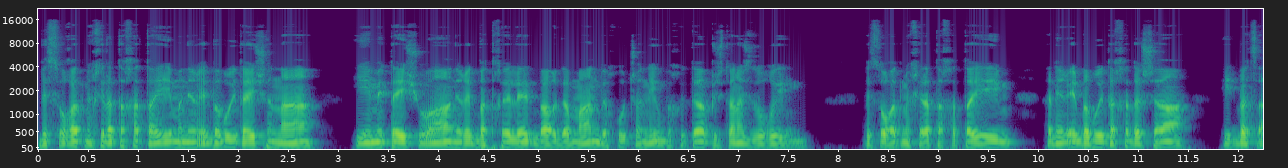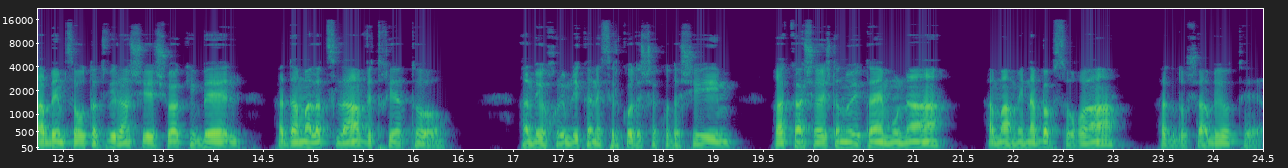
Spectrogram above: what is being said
בשורת מחילת החטאים הנראית בברית הישנה, היא אמת הישועה הנראית בתכלת, בארגמן, בחוט שני ובחוטי הפשתן השזוריים. בשורת מחילת החטאים הנראית בברית החדשה, התבצעה באמצעות הטבילה שישוע קיבל, הדם על הצלב ותחייתו. אנו יכולים להיכנס אל קודש הקודשים רק כאשר יש לנו את האמונה המאמינה בבשורה הקדושה ביותר.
